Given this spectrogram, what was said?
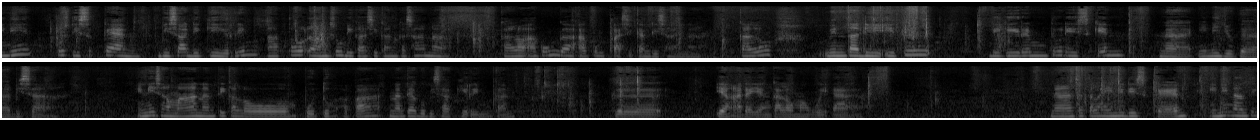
ini terus di scan bisa dikirim atau langsung dikasihkan ke sana. Kalau aku enggak aku kasihkan di sana. Kalau minta di itu dikirim tuh di scan nah ini juga bisa. Ini sama nanti kalau butuh apa nanti aku bisa kirimkan ke yang ada yang kalau mau WA nah setelah ini di scan ini nanti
